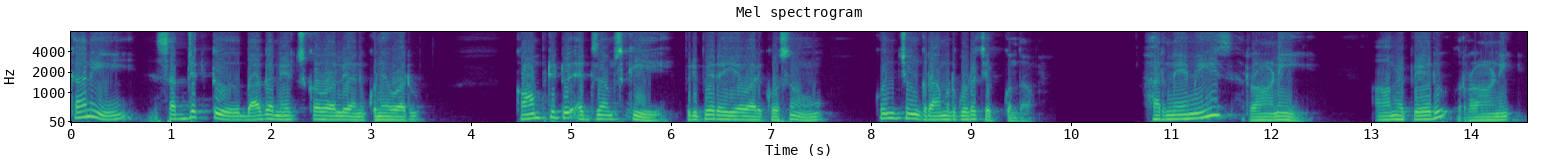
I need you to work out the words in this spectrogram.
కానీ సబ్జెక్టు బాగా నేర్చుకోవాలి అనుకునేవారు. కాంపిటేటివ్ ఎగ్జామ్స్కి ప్రిపేర్ అయ్యే వారి కోసం కొంచెం గ్రామర్ కూడా చెప్పుకుందాం. Her name is Rani. ఆమె పేరు రాణి.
